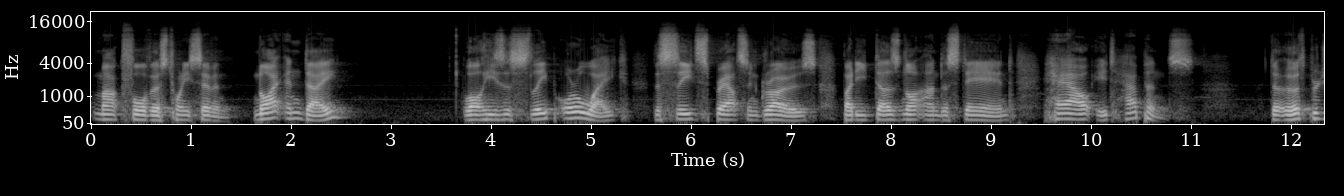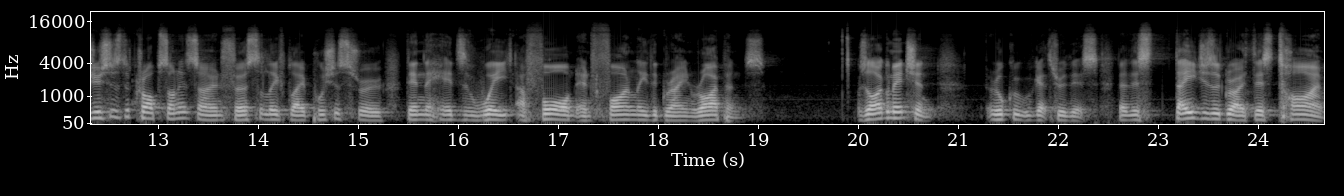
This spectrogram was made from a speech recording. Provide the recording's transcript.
Mark 4, verse 27. Night and day, while he's asleep or awake, the seed sprouts and grows, but he does not understand how it happens. The earth produces the crops on its own. First, the leaf blade pushes through, then, the heads of wheat are formed, and finally, the grain ripens. So, like I mentioned, real quick, we'll get through this that there's stages of growth, there's time.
